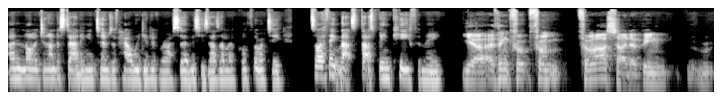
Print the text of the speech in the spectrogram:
and knowledge and understanding in terms of how we deliver our services as a local authority. So I think that's that's been key for me. Yeah, I think from from from our side, I've been r-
